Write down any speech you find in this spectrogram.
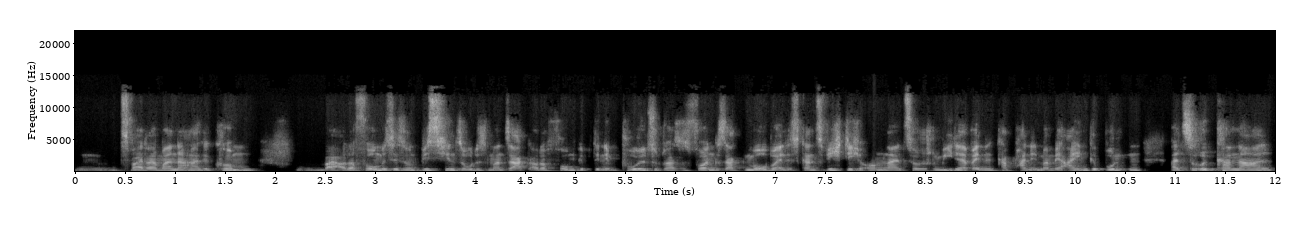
hm, zwei, dreimal nahe gekommen. Bei Out of Home ist es so ein bisschen so, dass man sagt, Out of Home gibt den Impuls und du hast es vorhin gesagt, Mobile ist ganz wichtig, Online, Social Media werden in Kampagnen immer mehr eingebunden als Rückkanal.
